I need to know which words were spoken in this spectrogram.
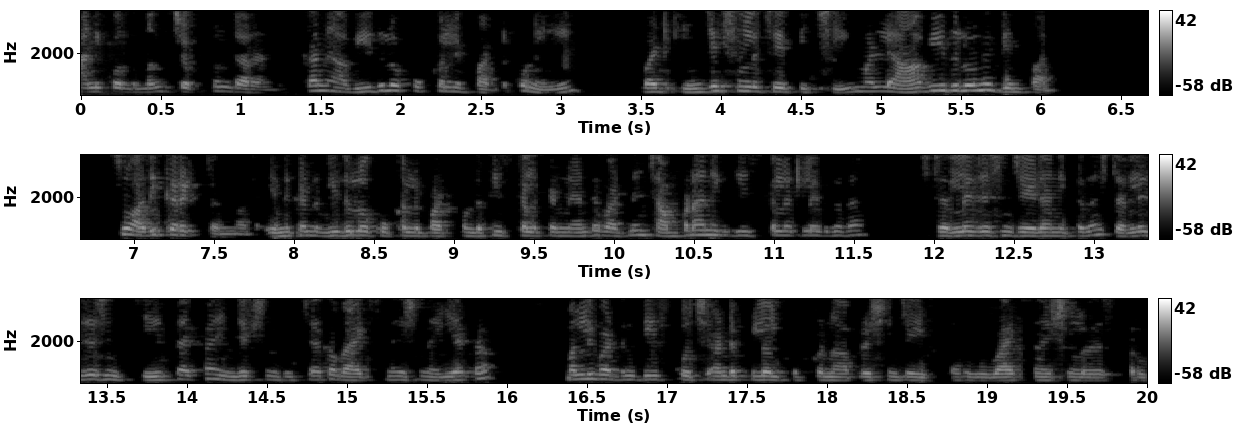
అని కొంతమంది చెప్తుంటారండి. కానీ ఆ వీధిలో కుక్కల్ని పట్టుకుని వాటికి ఇంజక్షన్లు చేపించి మళ్ళీ ఆ వీధిలోనే దింపాలి. సో అది కరెక్ట్ అన్నమాట. ఎందుకంటే వీధిలో కుక్కల్ని పట్టుకుంటే తీసుకెళ్ళకండి అంటే వాటిని చంపడానికి తీసుకెళ్ళట్లేదు కదా. స్టెరిలైజేషన్ చేయడానికి కదా. స్టెరిలైజేషన్ చేశాక ఇంజక్షన్స్ ఇచ్చాక వ్యాక్సినేషన్ అయ్యాక మళ్ళీ వాటిని తీసుకొచ్చి అంటే పిల్లలు కుక్కను ఆపరేషన్ చేయిస్తారు వ్యాక్సినేషన్లో వేస్తారు.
